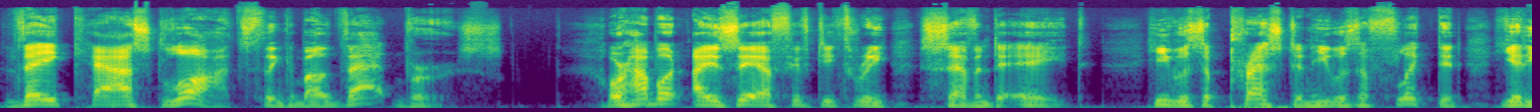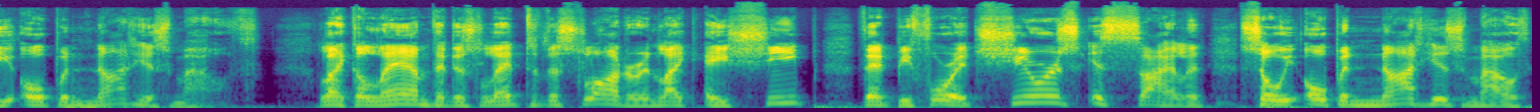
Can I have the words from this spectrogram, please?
they cast lots. Think about that verse. Or how about Isaiah 53, 7 to 8? He was oppressed and he was afflicted, yet he opened not his mouth like a lamb that is led to the slaughter, and like a sheep that before its shearers is silent, so he opened not his mouth.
